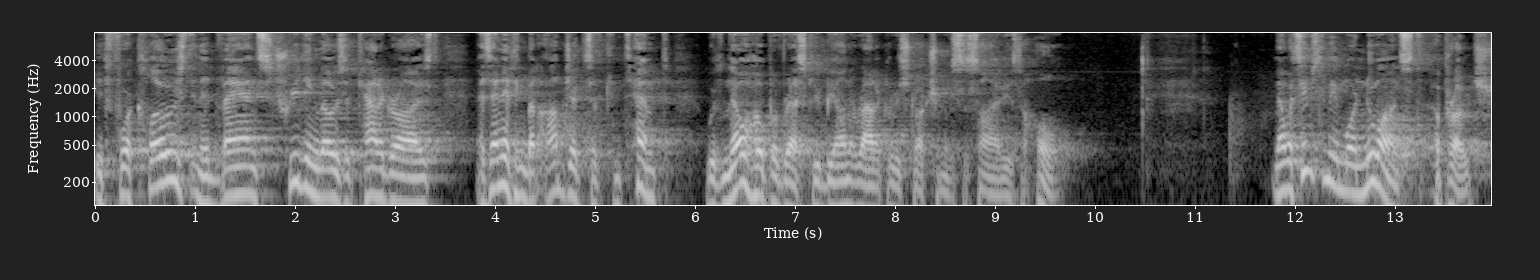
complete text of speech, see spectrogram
it foreclosed in advance treating those it categorized as anything but objects of contempt with no hope of rescue beyond the radical restructuring of society as a whole. Now, what seems to me a more nuanced approach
